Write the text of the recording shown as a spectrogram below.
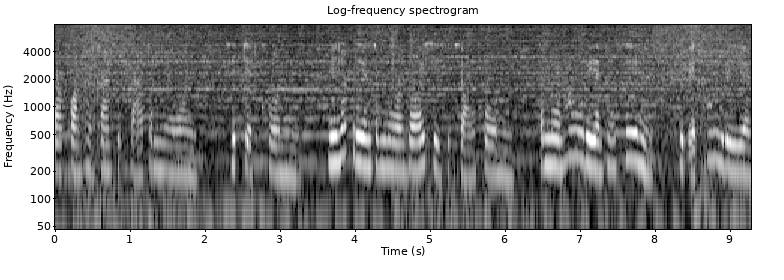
ลากรทางการศึกษาจำนวน 17 คน มีนักเรียนจำนวน 142 คนจำนวนห้องเรียนทั้งสิ้น 11 ห้องเรียน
